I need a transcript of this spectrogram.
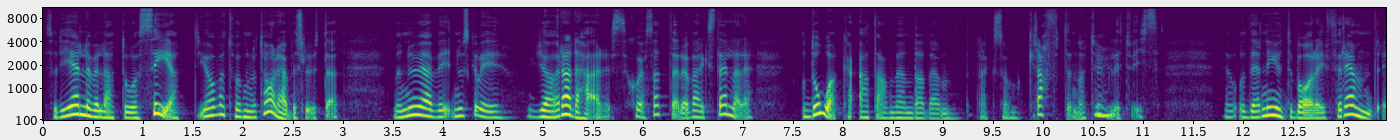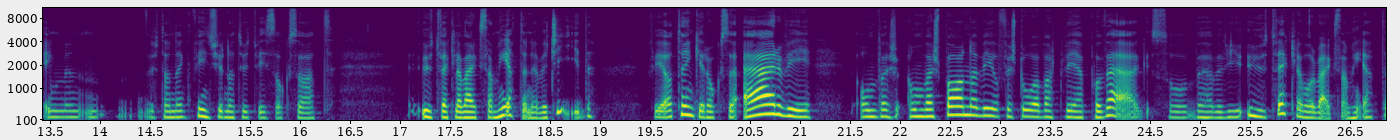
Så det gäller väl att då se att jag var tvungen att ta det här beslutet. Men nu, är vi, nu ska vi göra det här, sjösätta det, verkställa det. Och då att använda den liksom, kraften naturligtvis. Mm. Och den är ju inte bara i förändring, men, utan den finns ju naturligtvis också att utveckla verksamheten över tid. För jag tänker också, är vi omvärldsbanar vi och förstår vart vi är på väg så behöver vi ju utveckla vår verksamhet.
